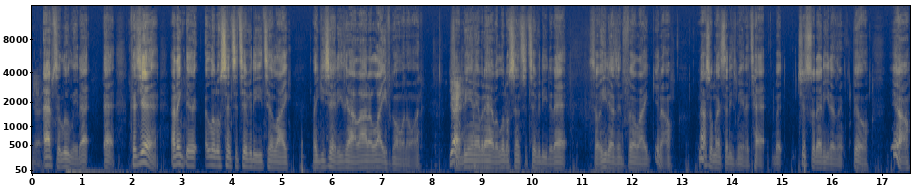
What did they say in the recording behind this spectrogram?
Yeah. Absolutely. That that cuz yeah, I think there a little sensitivity to like like you said he's got a lot of life going on. Yeah. So being able to have a little sensitivity to that so he doesn't feel like, you know, not so much that he's being attacked, but just so that he doesn't feel, you know,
